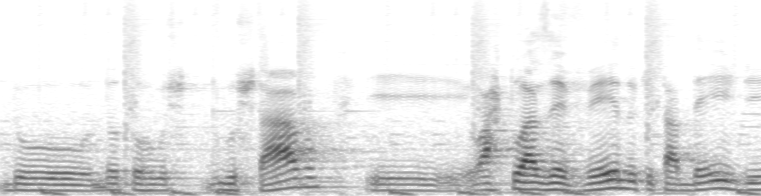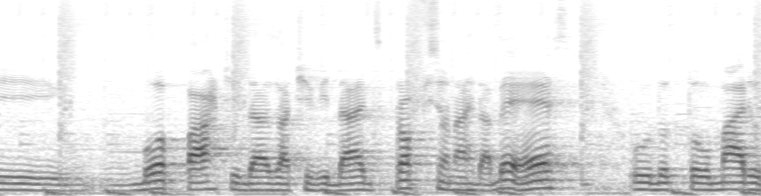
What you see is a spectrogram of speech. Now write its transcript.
do Dr. Gustavo e o Arthur Azevedo, que está desde boa parte das atividades profissionais da ABS, o Dr. Mário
